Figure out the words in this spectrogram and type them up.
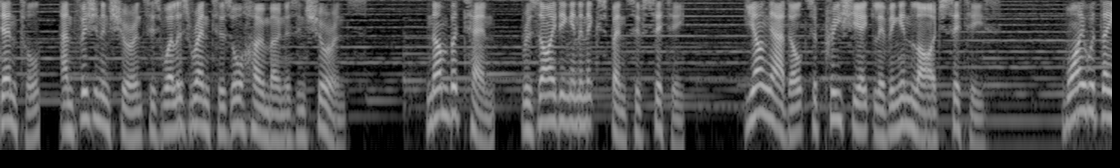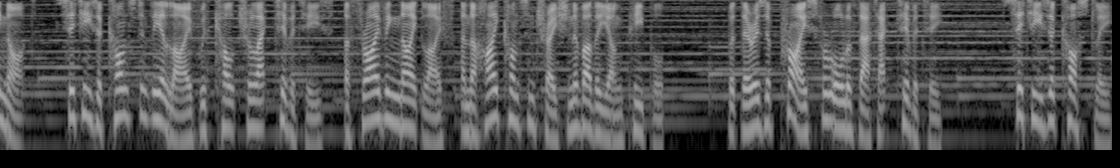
dental, and vision insurance as well as renters or homeowners insurance. Number 10. Residing in an expensive city. Young adults appreciate living in large cities. Why would they not? Cities are constantly alive with cultural activities, a thriving nightlife, and a high concentration of other young people. But there is a price for all of that activity. Cities are costly.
